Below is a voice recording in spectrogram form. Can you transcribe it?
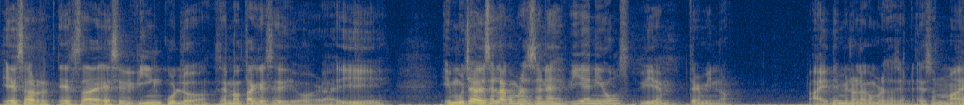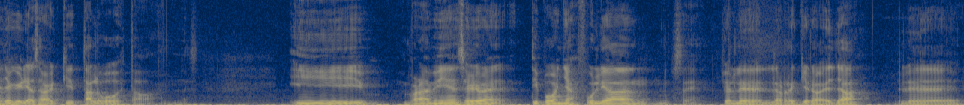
esa, esa, ese vínculo se nota que se dio, ¿verdad? Y, y muchas veces la conversación es bien y vos, bien, terminó. Ahí terminó la conversación. Eso nomás, ella quería saber qué tal vos estabas. Y para mí, en serio, tipo Doña Fulia, no sé, yo le, le requiero a ella. Le,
